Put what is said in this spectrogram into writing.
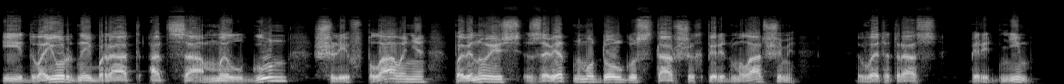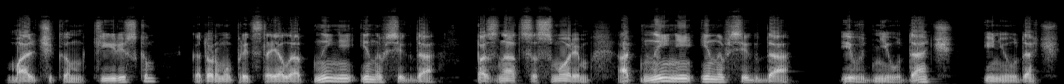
и двоюродный брат отца Мылгун шли в плавание, повинуясь заветному долгу старших перед младшими, в этот раз перед ним, мальчиком Кириском, которому предстояло отныне и навсегда познаться с морем, отныне и навсегда, и в дни удач и неудач.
